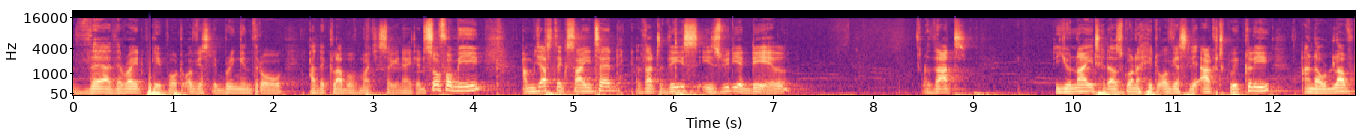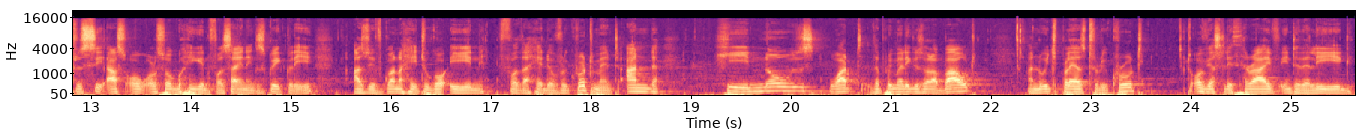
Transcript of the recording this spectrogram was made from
they're the right people to obviously bring in through at the club of Manchester United. So for me, I'm just excited that this is really a deal that United has gone ahead to obviously act quickly, and I would love to see us also going in for signings quickly as we've gone ahead to go in for the head of recruitment. And he knows what the Premier League is all about and which players to recruit to obviously thrive into the league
